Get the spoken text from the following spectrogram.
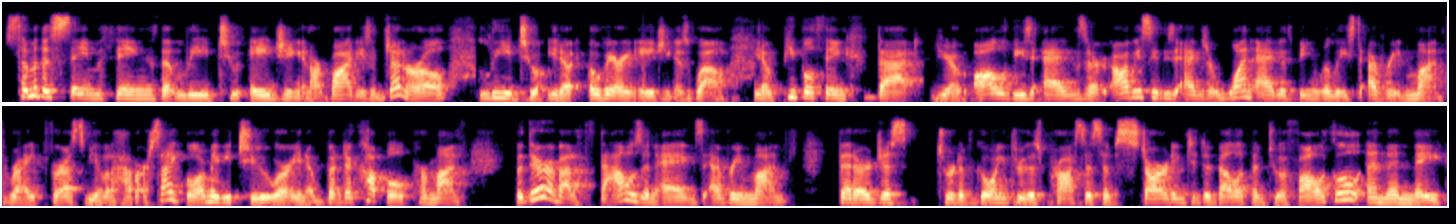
some of the same things that lead to aging in our bodies in general lead to, you know, ovarian aging as well. You know, people think that, you know, all of these eggs are obviously these eggs are one egg is being released every month, right? For us to be able to have our cycle cycle or maybe two or you know but a couple per month but there are about a thousand eggs every month that are just sort of going through this process of starting to develop into a follicle. And then they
